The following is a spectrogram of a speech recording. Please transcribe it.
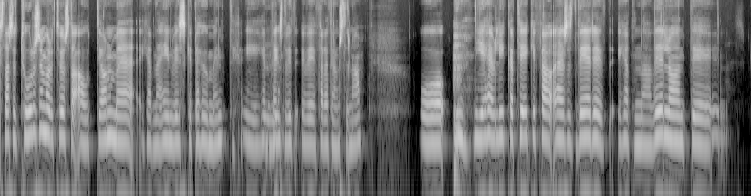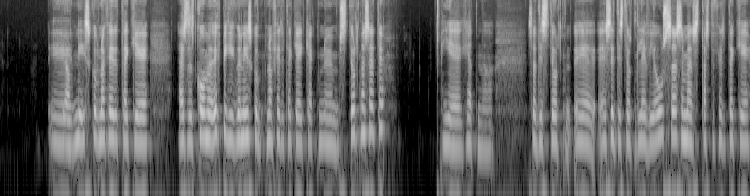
starfstöð túrusum árið 2018 með hérna, ein viðskipta hugmynd í hérna, Mhm. tengslu við, við ferðarþjónustuna og ég hef líka tekið þá, eða sagt, verið hérna, viðlóðandi. Nýsköpna fyrirtæki komið uppbyggingu nýsköpna fyrirtæki gegnum stjórnasetu ég hérna seti stjórn, eh, stjórn Leviosa sem er starsta fyrirtæki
